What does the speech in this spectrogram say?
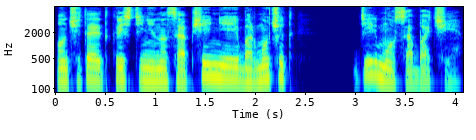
он читает Кристине на сообщение и бормочет «Дерьмо собачье».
